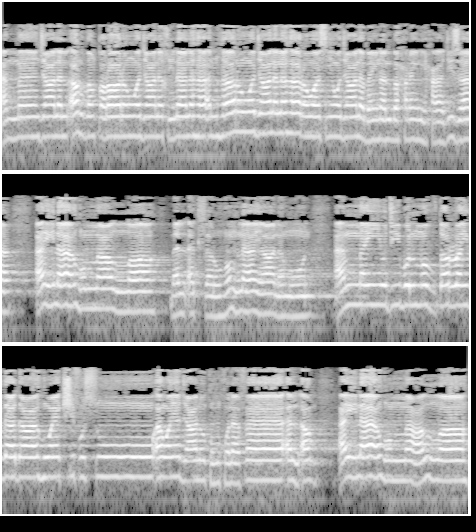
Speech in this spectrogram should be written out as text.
أما جعل الأرض قرارا وجعل خلالها أنهارا وجعل لها رواسي وجعل بين البحرين حاجزا أيناه مع الله بل أكثرهم لا يعلمون أمن يجيب المضطر إذا دعاه ويكشف السوء ويجعلكم خلفاء الأرض أيناه مع الله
